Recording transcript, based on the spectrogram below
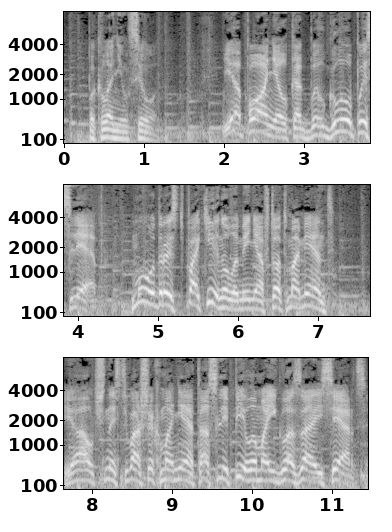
— поклонился он. «Я понял, как был глуп и слеп. Мудрость покинула меня в тот момент, и алчность ваших монет ослепила мои глаза и сердце.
